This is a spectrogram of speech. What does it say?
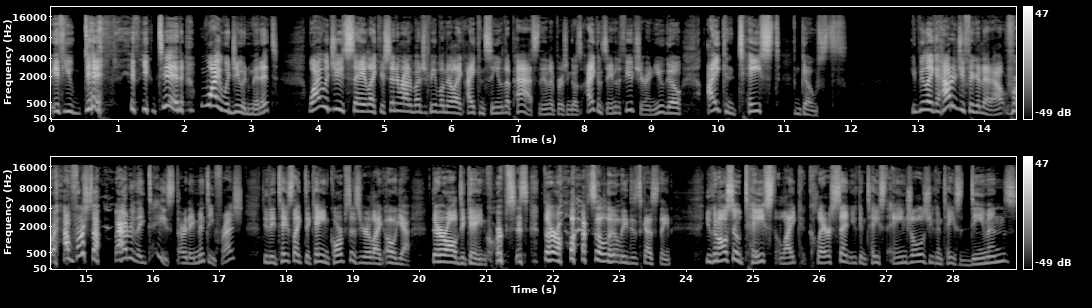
if you did, if you did, why would you admit it? Why would you say like you're sitting around a bunch of people and they're like, I can see into the past, and the other person goes, I can see into the future, and you go, I can taste ghosts. You'd be like, how did you figure that out? First off, how do they taste? Are they minty fresh? Do they taste like decaying corpses? You're like, oh yeah, they're all decaying corpses. They're all absolutely disgusting. You can also taste like clairscent. You can taste angels. You can taste demons.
